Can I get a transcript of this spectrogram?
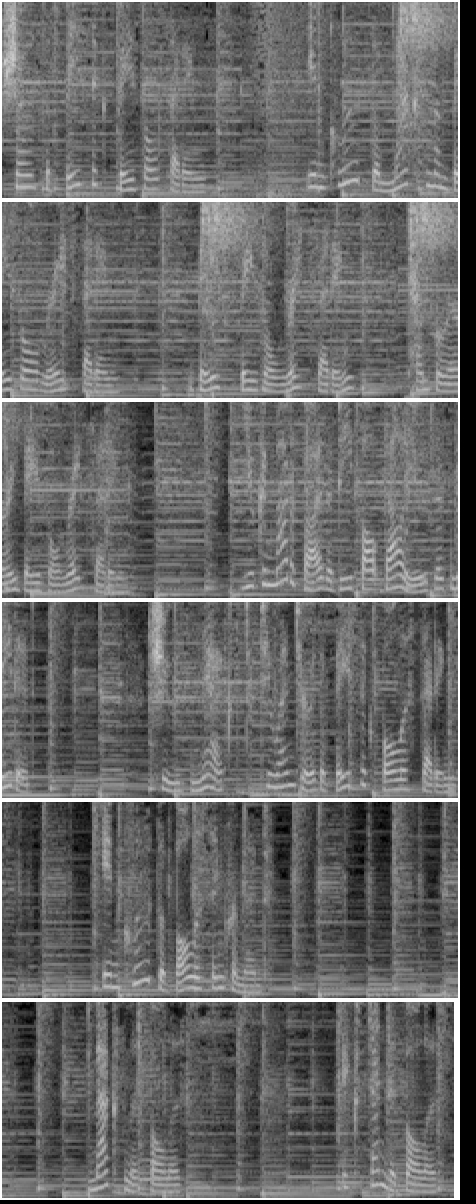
shows the basic basal settings. Include the maximum basal rate setting, base basal rate setting, temporary basal rate setting. You can modify the default values as needed. Choose Next to enter the basic bolus settings. Include the bolus increment, Maximus bolus, Extended bolus.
